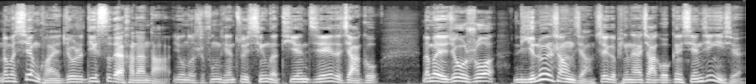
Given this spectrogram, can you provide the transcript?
那么现款也就是第四代汉兰达用的是丰田最新的 TNGA 的架构。那么也就是说，理论上讲，这个平台架构更先进一些。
